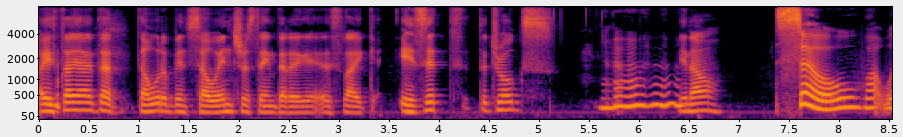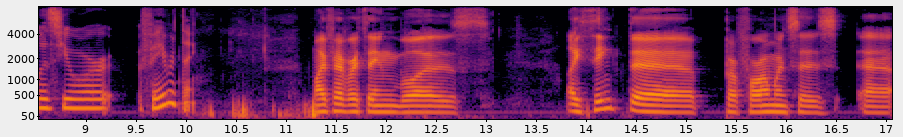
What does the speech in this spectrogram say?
I thought that that would have been so interesting that it is like, is it the drugs? You know, So, what was your favorite thing? my favorite thing was, I think the performances uh,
